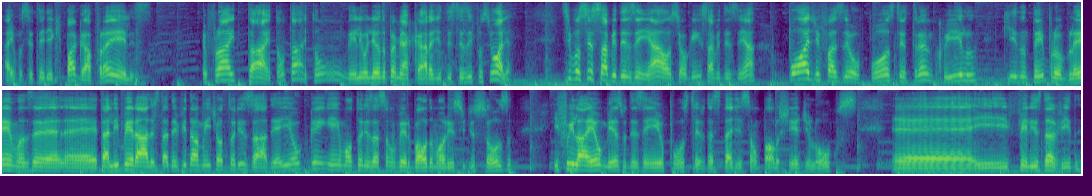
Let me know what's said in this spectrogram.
Aí você teria que pagar para eles. Eu falei: ah, tá, então tá. Então ele olhando para minha cara de tristeza, ele falou assim: olha, se você sabe desenhar ou se alguém sabe desenhar, pode fazer o pôster tranquilo que não tem problemas, é, é, tá liberado, está devidamente autorizado. E aí eu ganhei uma autorização verbal do Maurício de Souza e fui lá, eu mesmo desenhei o pôster da cidade de São Paulo cheia de loucos. É, e feliz da vida.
